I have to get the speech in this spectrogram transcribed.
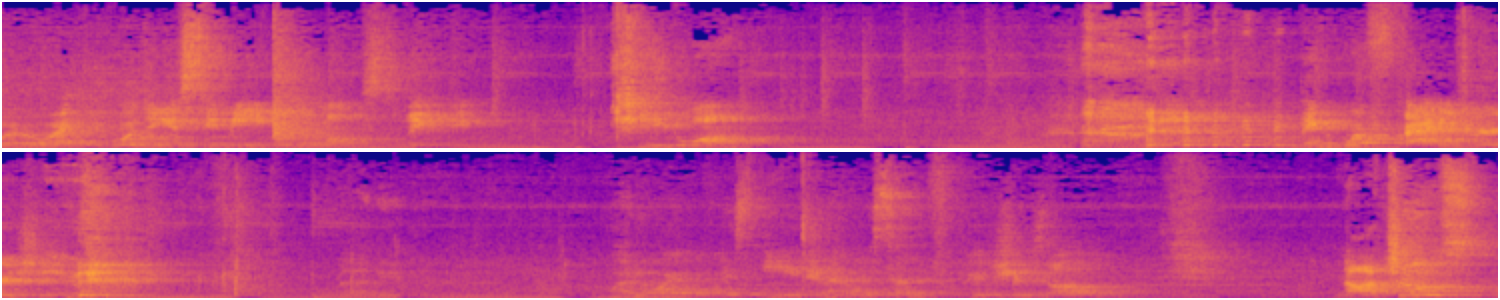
What do I? What do you see me eating the most lately? Quinoa. I think more fatty version. what do I always eat? And I always send pictures of. Nachos?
